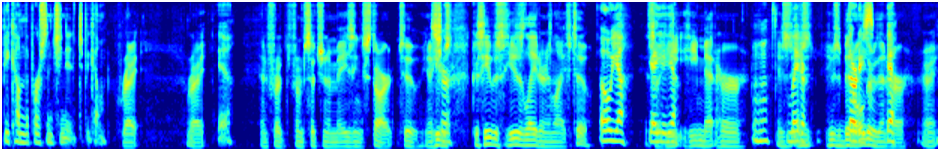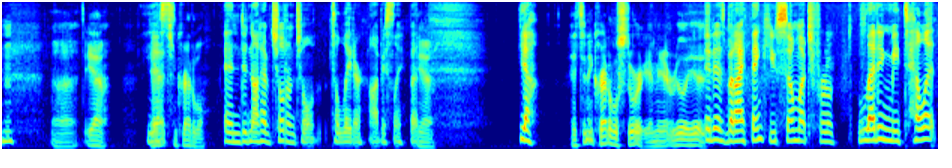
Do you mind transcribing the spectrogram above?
become the person she needed to become. Right. Right. Yeah. And for, from such an amazing start too. You know, he Sure. because he was he was later in life too. Oh yeah. Yeah, So yeah, yeah. He, he met her he was, Later. He was, he was a bit 30s, older than yeah. her, right? Uh, yeah. Yeah, Yes. it's incredible. and did not have children till till later, obviously. But Yeah. yeah, It's an incredible story. I mean, it really is. it is. But I thank you so much for letting me tell it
